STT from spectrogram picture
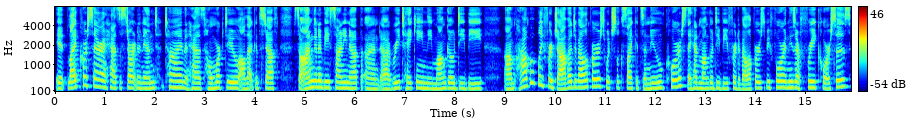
it, like Coursera, has a start and an end time. It has homework due, all that good stuff. So I'm going to be signing up and uh, retaking the MongoDB um, probably for Java developers, which looks like it's a new course. They had MongoDB for developers before, and these are free courses.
